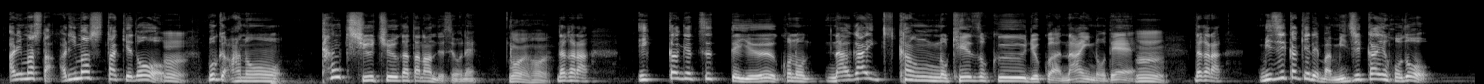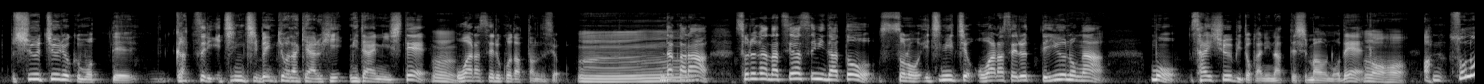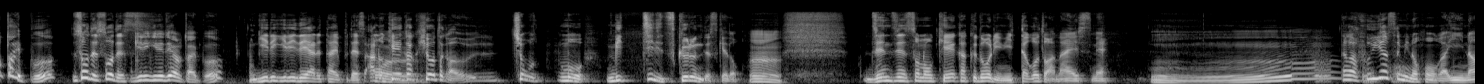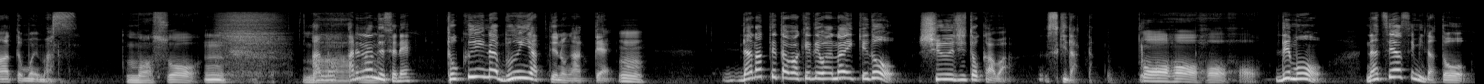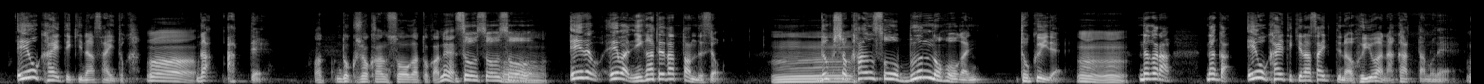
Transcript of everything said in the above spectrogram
ありました。ありましたけど、うん僕、あの、短期集中型なんですよね。はいはい。だから、1ヶ月っていう、この長い期間の継続力はないので、うん。だから短ければ短いほど集中力持ってがっつり一日勉強だけやる日みたいにしてうん終わらせる子だったんですよ。うーん。だからそれが夏休みだとその一日終わらせるっていうのがもう最終日とかになってしまうのでああ、あそのタイプ？そうですそうですギリギリでやるタイプ？ギリギリでやるタイプです。あのうん計画表とか超もうみっちり作るんですけどうん。全然その計画通りに行ったことはないですね。うーん。だから冬休みの方がいいなって思います。まあそう。うんまあの、あれなんですよね。得意な分野っていうのがあって、うん。習ってたわけではないけど、習字とかは好きだった。ほうほうほうほでも、夏休みだと、絵を描いてきなさいとか。があって、あ読書感想画とかね。そうそうそう、うん絵で絵は苦手だったんですよ。読書感想文の方が得意で。うんうん。だから、なんか絵を描いてきなさいっていうのは冬はなかったので、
